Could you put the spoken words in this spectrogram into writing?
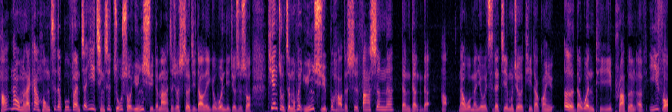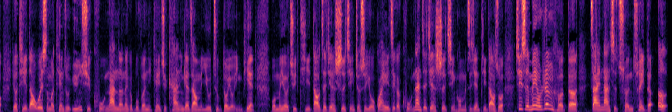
好，那我们来看红字的部分，这疫情是主所允许的吗？这就涉及到了一个问题，就是说天主怎么会允许不好的事发生呢？等等的。好，那我们有一次的节目就有提到关于恶的问题，problem of evil，有提到为什么天主允许苦难呢？那个部分你可以去看，应该在我们 YouTube 都有影片，我们有去提到这件事情，就是有关于这个苦难这件事情。我们之前提到说，其实没有任何的灾难是纯粹的恶，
